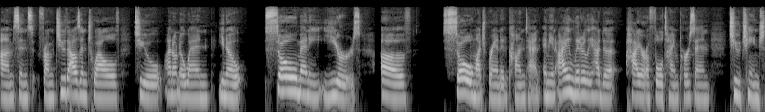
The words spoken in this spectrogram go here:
um, since from 2012 to I don't know when, you know, so many years of so much branded content. I mean, I literally had to hire a full time person to change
